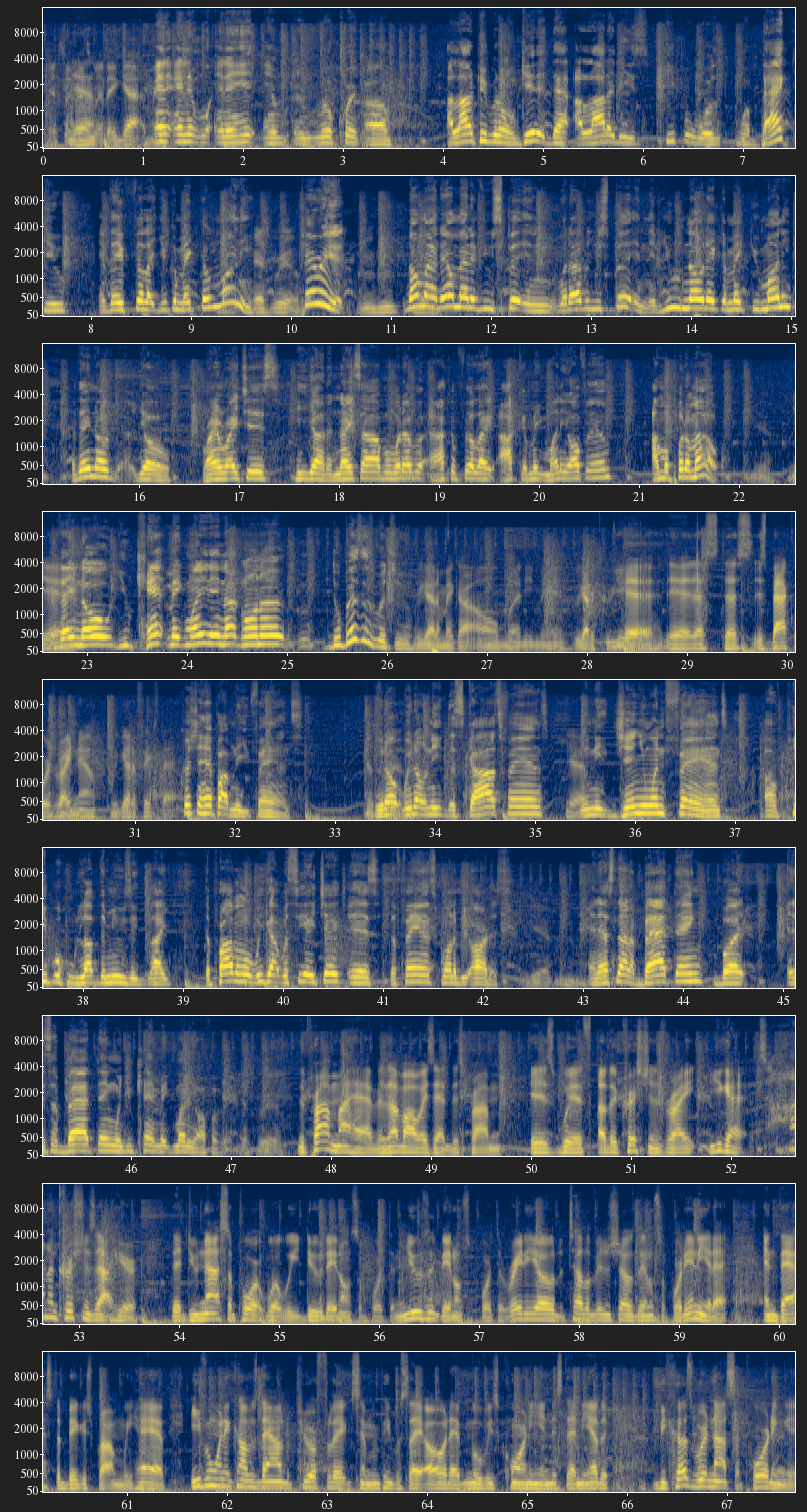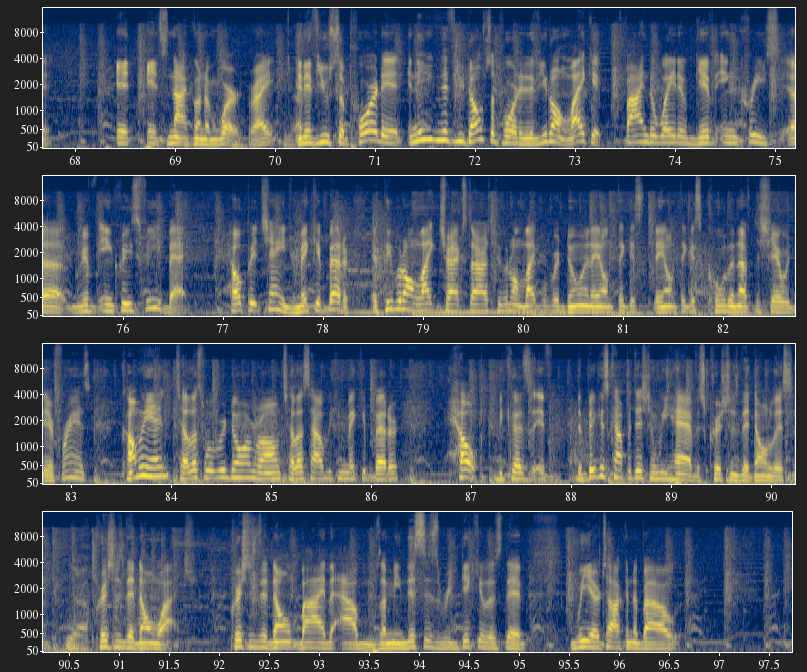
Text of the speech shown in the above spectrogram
That's, Yeah. that's what they got, man. and and it, and, it and, and real quick, um, a lot of people don't get it that a lot of these people will will back you if they feel like you can make them money. That's real. Period. Mm-hmm. Don't matter. Don't matter if you spitting whatever you spitting. If you know they can make you money, if they know, yo, Ryan Righteous, he got a nice album, whatever. I can feel like I can make money off of him. I'm gonna put him out. yeah. Yeah. If they know you can't make money, they're not gonna do business with you. We got to make our own money, man. We got to create. yeah, yeah. That's that's it's backwards right now. We got to fix that. Christian hip hop need fans. That's We don't we don't need disguised fans. Yeah. We need genuine fans of people who love the music. Like the problem what we got with CHH is the fans want to be artists. Yeah, And that's not a bad thing, but it's a bad thing when you can't make money off of it. that's real. The problem I have is I've always had this problem is with other Christians, right? You got a ton of Christians out here that do not support what we do. They don't support the music, they don't support the radio, the television shows, they don't support any of that. And that's the biggest problem we have. Even when it comes down to Pure Flix and when people say, oh, that movie's corny and this, that, and the other, because we're not supporting it, it it's not going to work, right? And if you support it, and even if you don't support it, if you don't like it, find a way to give increase uh, give increased feedback. Help it change, make it better. If people don't like track stars, people don't like what we're doing, they don't think it's they don't think it's cool enough to share with their friends. Come in, tell us what we're doing wrong, tell us how we can make it better. Help because if the biggest competition we have is Christians that don't listen, Yeah. Christians that don't watch, Christians that don't buy the albums. I mean, this is ridiculous that we are talking about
